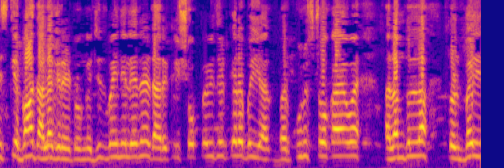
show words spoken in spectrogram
इसके बाद अलग रेट होंगे। जिस भाई ने लेना है डायरेक्टली शॉप पे विज़िट करे। भाई, भरपूर स्टॉक आया हुआ है। अलहमदुल्ला तो भाई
